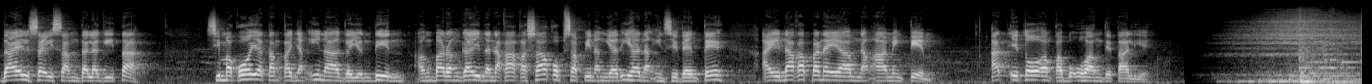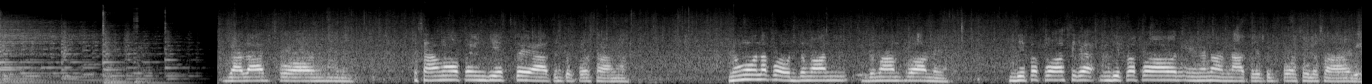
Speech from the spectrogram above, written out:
dahil sa isang dalagita. Si Makoy at ang kanyang ina, gayon din, ang barangay na nakakasakop sa pinangyarihan ng insidente ay nakapanayam ng aming team. At ito ang kabuuhang detalye. Lalakad po ako. nun. Kasama ko po yung jeep ko, atid ko po sana. Nung una po, dumaan, dumaan po kami. Hindi pa po kasi, hindi pa po ako, yun ano, natitid po sila sa akin.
